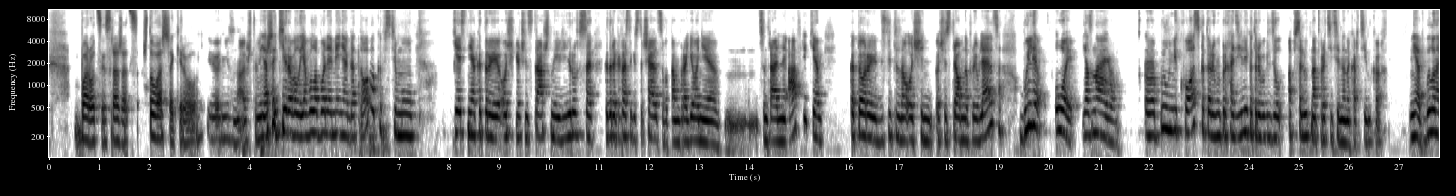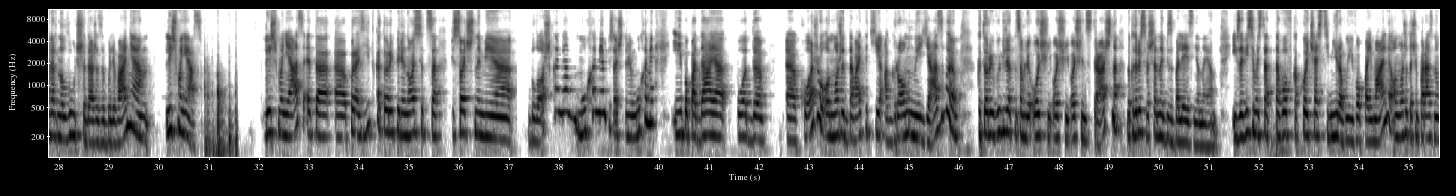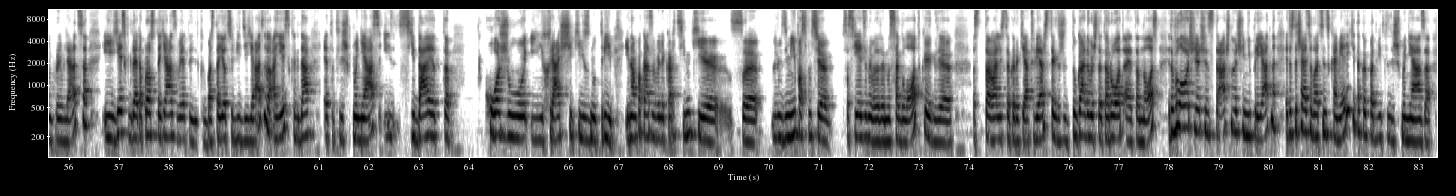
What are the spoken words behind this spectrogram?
бороться и сражаться. Что вас шокировало? Я не знаю, что меня шокировало. Я была более-менее готова ко всему есть некоторые очень-очень страшные вирусы, которые как раз-таки встречаются вот там в районе Центральной Африки, которые действительно очень, очень стрёмно проявляются. Были, ой, я знаю, э, был микоз, который мы проходили, который выглядел абсолютно отвратительно на картинках. Нет, было, наверное, лучше даже заболевание. Лишманиаз. Лишманиаз — это э, паразит, который переносится песочными блошками, мухами, песочными мухами, и попадая под э, кожу, он может давать такие огромные язвы, которые выглядят, на самом деле, очень-очень-очень страшно, но которые совершенно безболезненные. И в зависимости от того, в какой части мира вы его поймали, он может очень по-разному проявляться. И есть, когда это просто язва, это как бы остается в виде язвы, а есть, когда этот лишманиаз съедает кожу и хрящики изнутри. И нам показывали картинки с людьми, по сути, со съеденной вот этой носоглоткой, где оставались только такие отверстия, где ты угадываешь, что это рот, а это нос. Это было очень-очень страшно, очень неприятно. Это встречается в Латинской Америке, такой подвид лишманиаза.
